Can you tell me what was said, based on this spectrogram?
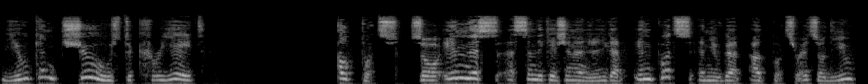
you can choose to create outputs. So in this uh, syndication engine you got inputs and you've got outputs right? So you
